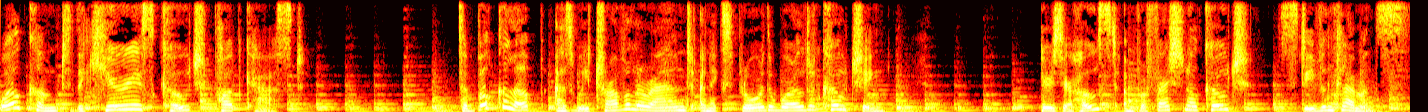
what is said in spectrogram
Welcome to the Curious Coach podcast. So, buckle up as we travel around and explore the world of coaching. Here's your host and professional coach, Stephen Clements.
